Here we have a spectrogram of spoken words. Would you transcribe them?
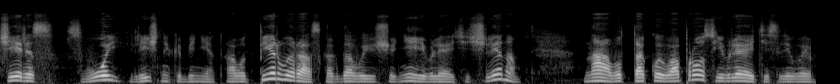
через свой личный кабинет. А вот первый раз, когда вы еще не являетесь членом, на вот такой вопрос, являетесь ли вы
